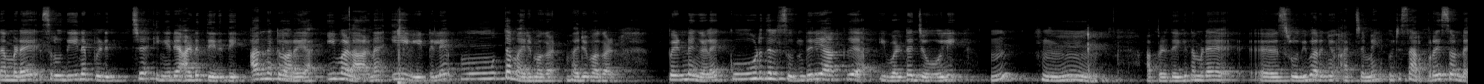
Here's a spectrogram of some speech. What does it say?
നമ്മുടെ ശ്രുതിനെ പിടിച്ച് ഇങ്ങനെ അടുത്തിരുത്തി. എന്നിട്ട് പറയാ ഇവളാണ് ഈ വീട്ടിലെ മൂത്ത മരുമകൾ മരുമകൾ. പെണ്ണുങ്ങളെ കൂടുതൽ സുന്ദരിയാക്കുക ഇവളുടെ ജോലി. അപ്പോഴത്തേക്ക് നമ്മുടെ ശ്രുതി പറഞ്ഞു അച്ഛമ്മേ ഒരു സർപ്രൈസ് ഉണ്ട്.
